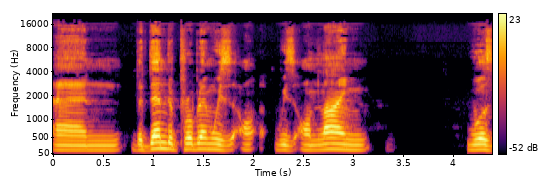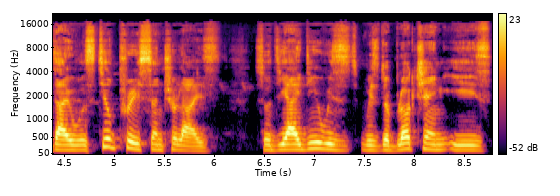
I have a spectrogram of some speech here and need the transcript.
and but then the problem with with online was that it was still pretty centralized. So the idea with with the blockchain is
